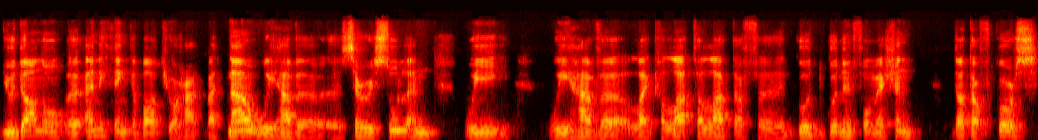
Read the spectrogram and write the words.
you don't know uh, anything about your heart. But now we have a, a serious tool, and we we have uh, like a lot a lot of good good information that of course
